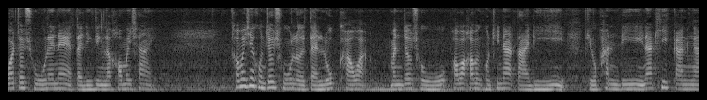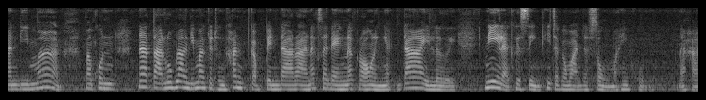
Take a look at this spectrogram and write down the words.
ว่าเจ้าชู้แน่ ๆ แต่จริง ๆ แล้วเขาไม่ใช่ เขาไม่ใช่คนเจ้าชู้เลย แต่ลุคเขาอะมันเจ้าชู้ เพราะว่าเขาเป็นคนที่หน้าตาดี ผิวพรรณดี หน้าที่การงานดีมาก บางคนหน้าตารูปร่างดีมากจนถึงขั้นกับเป็นดารานักแสดงนักร้องอะไรเงี้ยได้เลย นี่แหละคือสิ่งที่จักรวาลจะส่งมาให้คุณนะคะ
